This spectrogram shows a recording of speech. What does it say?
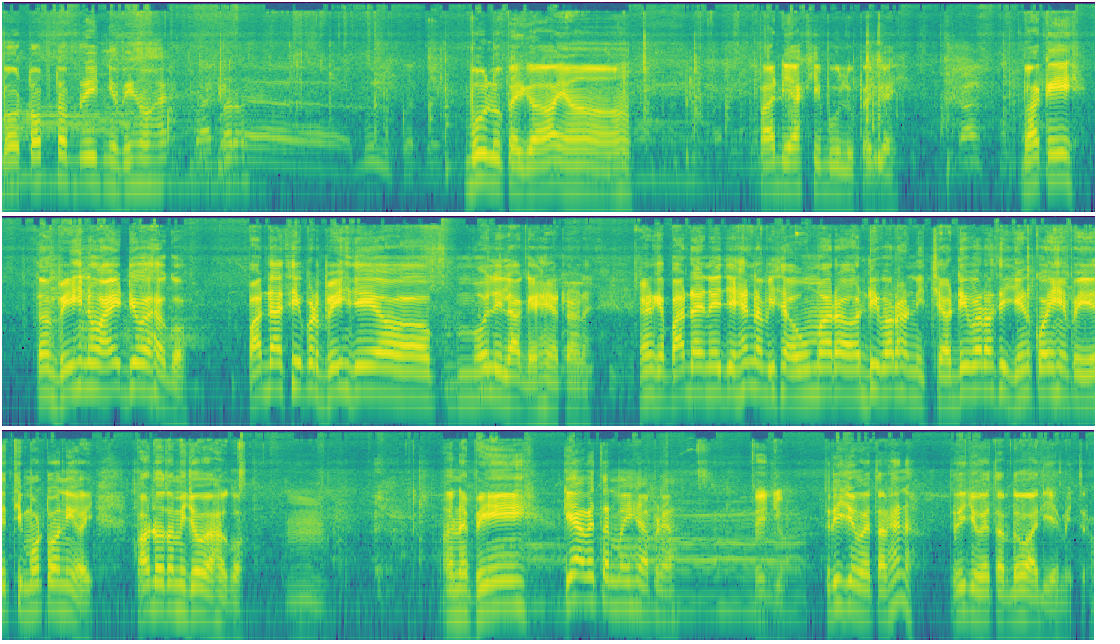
બહુ ટોપ ટોપ બ્રીડની ભીહો છે બરાબર બુલ ઉપર ગઈ. બુલ ઉપર ગઈ હા પાડી આખી બુલ ઉપર ગઈ. કાલ બાકી તમે ભીંનું આઈડિયો હગો. પાડાથી પણ ભીં જે ઓલી લાગે હે ટાણે કારણ કે પાડાને જે છે ને બીજા ઉંમર અઢી વર્ષની જ છે. અઢી વર્ષથી ઝીણકો અહીં ભાઈ એથી મોટો નહીં હોય. પાડો તમે જોવે હગો. અને ભીં ક્યાં વેતરમાં અહીં આપણે? ત્રીજું. ત્રીજું વેતર હે ને? ત્રીજું વેતર દોવા દઈએ મિત્રો.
